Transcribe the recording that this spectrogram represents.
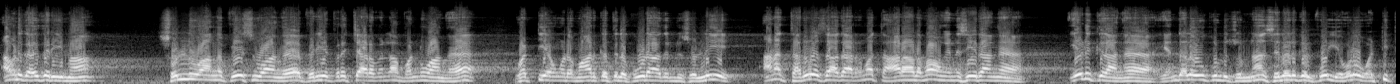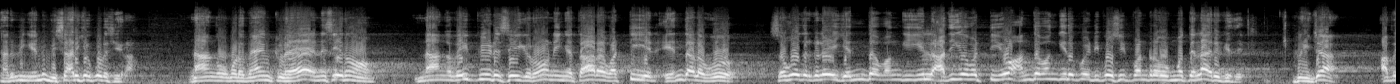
அவனுக்கு அது தெரியுமா? சொல்லுவாங்க பேசுவாங்க பெரிய பிரச்சாரம் எல்லாம் பண்ணுவாங்க. வட்டி அவங்களோட மார்க்கத்தில் கூடாதுன்னு சொல்லி ஆனால் சர்வசாதாரணமாக தாராளமாக அவங்க என்ன செய்கிறாங்க எடுக்கிறாங்க. எந்த அளவுக்குன்னு சொன்னால் சிலர்கள் போய் எவ்வளோ வட்டி தருவீங்கன்னு விசாரிக்க கூட செய்கிறாங்க நாங்கள் உங்களோட பேங்க்கில் என்ன செய்கிறோம் நாங்கள் வைப்பீடு செய்கிறோம். நீங்கள் தார வட்டி எந்த அளவு? சகோதரர்களே எந்த வங்கியில் அதிக வட்டியோ அந்த வங்கியில் போய் டிபாசிட் பண்ணுற உண்மத்தெல்லாம் இருக்குது. புரியுதா? அப்போ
